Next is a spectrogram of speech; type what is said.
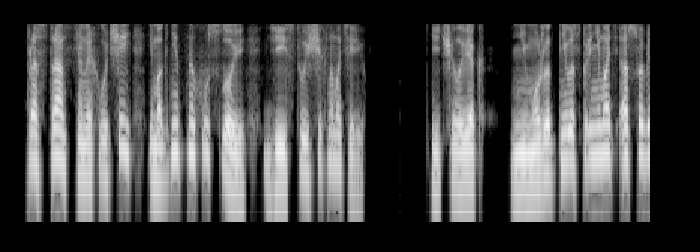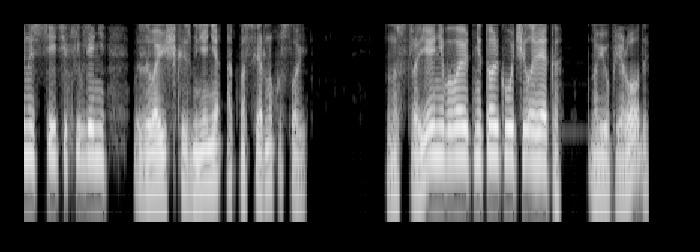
пространственных лучей и магнитных условий, действующих на материю? И человек не может не воспринимать особенности этих явлений, вызывающих изменения атмосферных условий. Настроения бывают не только у человека, но и у природы.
